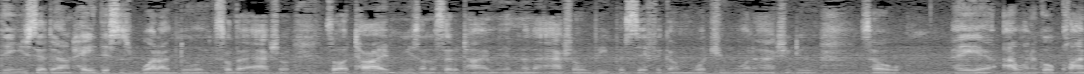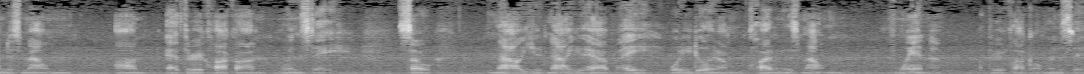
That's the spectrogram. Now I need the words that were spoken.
Then you set down, hey, this is what I'm doing. So the actual, so a time, you just want to set a time, and then the actual be specific on what you want to actually do. So, hey, I want to go climb this mountain on at three o'clock on Wednesday. So now you now you have, hey, what are you doing? I'm climbing this mountain. When? Three o'clock on Wednesday.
